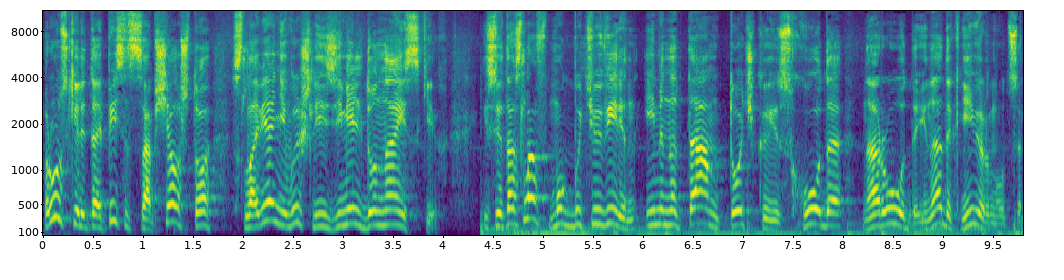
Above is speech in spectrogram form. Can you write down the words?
Русский летописец сообщал, что славяне вышли из земель дунайских, и Святослав мог быть уверен, именно там точка исхода народа, и надо к ней вернуться.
